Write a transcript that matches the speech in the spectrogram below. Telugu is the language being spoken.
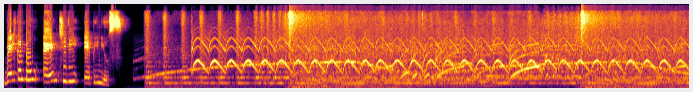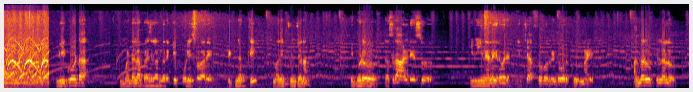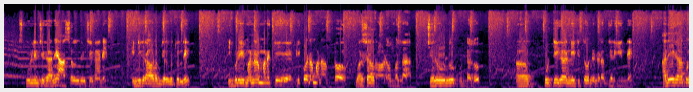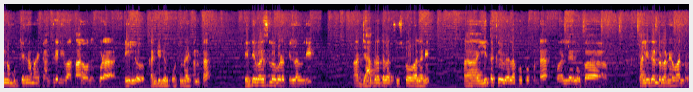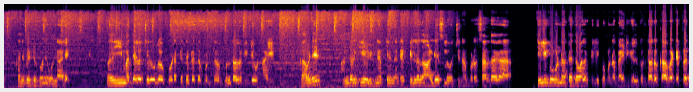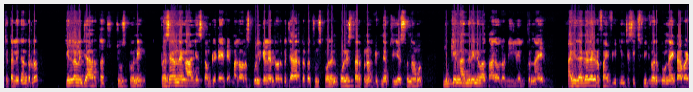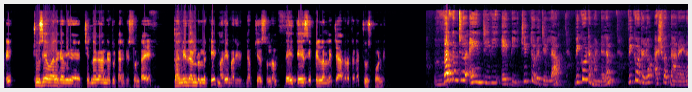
Welcome to ANTV AP news V Kota మండల ప్రజలందరికీ పోలీసు వారి విజ్ఞప్తి మరియు సూచన. ఇప్పుడు దసరా హాలిడేస్ ఇవి ఈ నెల ఇరవై రెండు నుంచి అక్టోబర్ రెండు వరకు ఉన్నాయి. అందరూ పిల్లలు స్కూల్ నుంచి కానీ హాస్టల్ నుంచి కానీ ఇంటికి రావడం జరుగుతుంది. ఇప్పుడు ఈ మన మనకి వీకోట మనంలో వర్షాలు రావడం వల్ల చెరువులు గుంటలు పూర్తిగా నీటితో నిండడం జరిగింది. అదే కాకుండా ముఖ్యంగా మనకి అంతరినివా కాలువలు కూడా నీళ్ళు కంటిన్యూ పోతున్నాయి కనుక ఎట్టి వయసులో కూడా పిల్లల్ని జాగ్రత్తగా చూసుకోవాలని ఈతకు వెళ్ళకోకుండా వాళ్ళని ఒక తల్లిదండ్రులు అనే వాళ్ళు కనిపెట్టుకొని ఉండాలి. ఈ మధ్యలో చెరువులో కూడా పెద్ద పెద్ద గుంట గుంటలు నిండి ఉన్నాయి. కాబట్టి అందరికీ విజ్ఞప్తి ఏంటంటే పిల్లలు హాలిడేస్లో వచ్చినప్పుడు సరదాగా తెలియకోకుండా పెద్దవాళ్ళకి తెలియకోకుండా బయటికి వెళ్తుంటారు. కాబట్టి ప్రతి తల్లిదండ్రులు పిల్లల్ని జాగ్రత్త చూసుకొని ప్రశాంతంగా హాలిడేస్ కంప్లీట్ అయిపోయి మళ్ళీ వాళ్ళ స్కూల్కి వెళ్ళేంత వరకు జాగ్రత్తగా చూసుకోవాలని పోలీస్ తరఫున విజ్ఞప్తి చేస్తున్నాము. ముఖ్యంగా అందరి నివా కాలంలో నీళ్ళు వెళ్తున్నాయి. అవి దగ్గర దగ్గర ఫైవ్ ఫీట్ నుంచి సిక్స్ ఫీట్ వరకు ఉన్నాయి కాబట్టి చూసే వాళ్ళకి అవి చిన్నగా అన్నట్లు కనిపిస్తుంటాయి. తల్లిదండ్రులకి మరీ మరీ విజ్ఞప్తి చేస్తున్నాం. దయచేసి పిల్లల్ని జాగ్రత్తగా చూసుకోండి. Welcome to ANTV AP Chittoor జిల్లా వికోట మండలం వికోటలో Ashwath Narayana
